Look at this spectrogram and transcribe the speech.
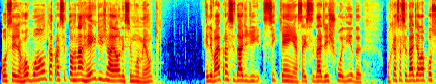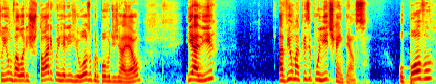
Ou seja, Roboão está para se tornar rei de Israel nesse momento. Ele vai para a cidade de Siquém, essa cidade é escolhida, porque essa cidade ela possuía um valor histórico e religioso para o povo de Israel. E ali havia uma crise política intensa. O povo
